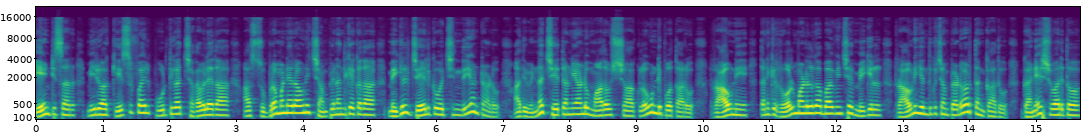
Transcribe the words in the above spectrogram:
ఏంటి సార్ మీరు ఆ కేసు ఫైల్ పూర్తిగా చదవలేదా? ఆ సుబ్రహ్మణ్యరావుని చంపినందుకే కదా మిగిల్ జైలుకి వచ్చింది అంటాడు. అది విన్న చైతన్యాడు మాధవ్ షాక్లో ఉండిపోతారు. రావుని తనకి రోల్ మోడల్గా భావించే మిగిల్ రావుని ఎందుకు చంపాడో అర్థం కాదు. గణేష్ వారితో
